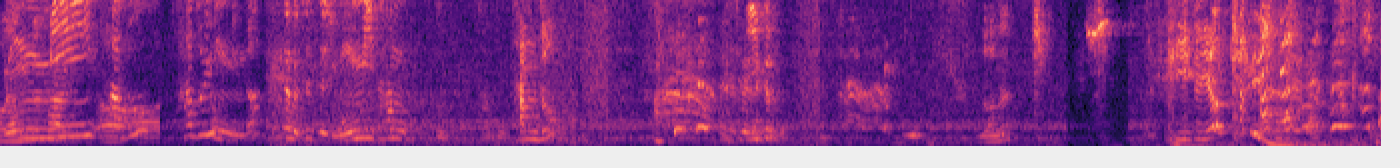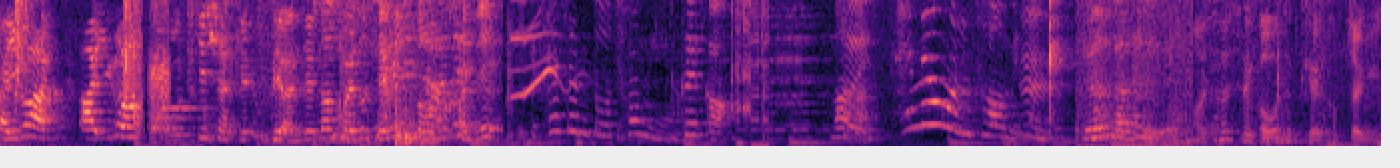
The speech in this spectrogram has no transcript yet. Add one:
용미 어, 사두? 어. 사두 용미인가? 근데 어쨌든 용미 삼두 사두 참두? 이두 너는? 귀두요? 아 이거 안- 아 이거 어떻게 시작해? 우리 앉아 있어. 나 벌써 재밌어 어떡하지? 셋은 또 처음이에요. 그니까 맞아. 저희 세 명은 처음이다. 응. 아, 서 있으니까 어색해 갑자기.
